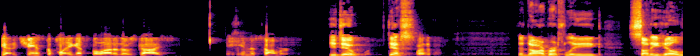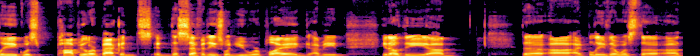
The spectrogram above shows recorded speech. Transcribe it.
you had a chance to play against a lot of those guys in the summer. You do. Yes. The Narberth League, Sunny Hill League was popular back in in the seventies when you were playing. I mean, you know the um, the uh, I believe there was the uh,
